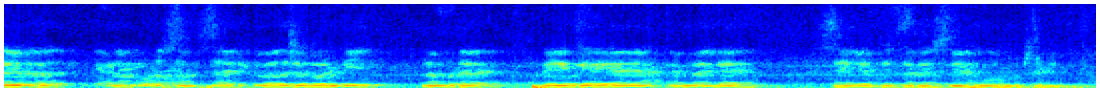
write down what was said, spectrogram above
Leader നമ്മോട് സംസാരിക്കുന്നതിന് വേണ്ടി നമ്മുടെ പ്രിയങ്കരിയായ എം എൽ എ ശൈലത്തി സ്നേഹവും ക്ഷണിക്കും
